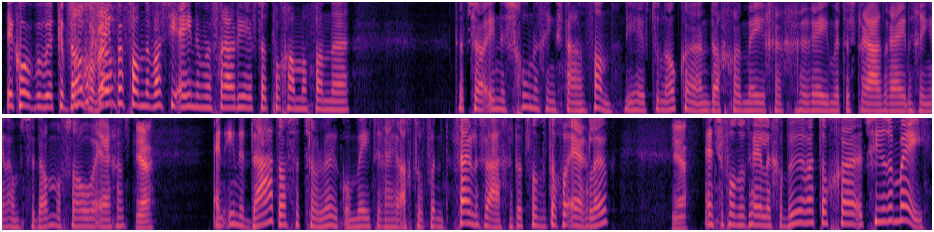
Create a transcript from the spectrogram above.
Ik, hoor, ik heb wel Vroeger begrepen van, er was die ene mevrouw die heeft dat programma van... eh, dat zo in de schoenen ging staan van. Die heeft toen ook een dag meegereden met de straatreiniging in Amsterdam of zo ergens. Ja. En inderdaad was het zo leuk om mee te rijden achter op een vuilniswagen. Dat vond ze toch wel erg leuk. Ja. En ze vond het hele gebeuren toch, eh, het viel er mee.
